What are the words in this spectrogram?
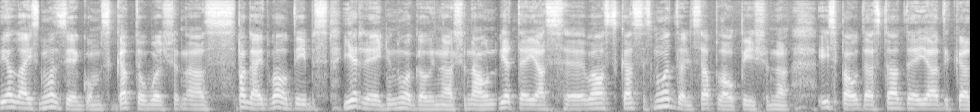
lielais noziegums, gatavošanās pagaidu valdības ierēģu nogalināšanā un vietējās e, valsts kases nodaļas aplaupīšanā izpaudās tādējādi, ka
